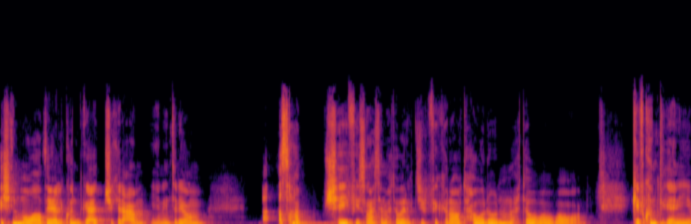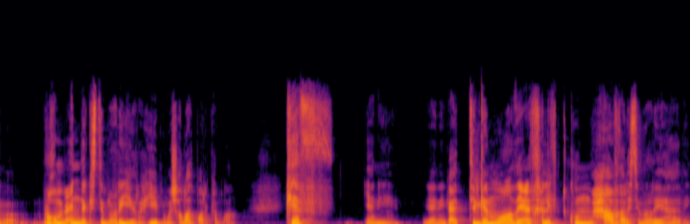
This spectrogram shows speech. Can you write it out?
ايش المواضيع اللي كنت قاعد بشكل عام يعني انت اليوم اصعب شيء في صناعه المحتوى انك تجيب فكره وتحوله لمحتوى و- و- و- كيف كنت يعني رغم عندك استمراريه رهيبه ما شاء الله تبارك الله كيف يعني يعني قاعد تلقى المواضيع تخليك تكون محافظ على الاستمرارية هذه.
